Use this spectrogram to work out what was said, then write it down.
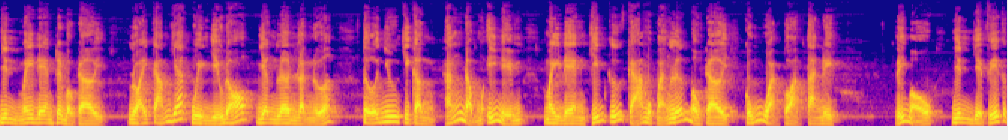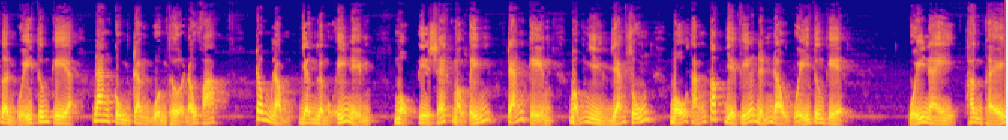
nhìn mây đen trên bầu trời, loại cảm giác quyền diệu đó dâng lên lần nữa, tựa như chỉ cần hắn động ý niệm, mây đen chiếm cứ cả một mảng lớn bầu trời cũng hoàn toàn tan đi. Lý Mộ nhìn về phía cái tên quỷ tướng kia đang cùng Trần Quận Thừa đấu pháp, trong lòng dâng lên một ý niệm, một tia sét màu tím, tráng kiện, bỗng nhiên giáng xuống, bổ thẳng tắp về phía đỉnh đầu quỷ tướng kia. Quỷ này thân thể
